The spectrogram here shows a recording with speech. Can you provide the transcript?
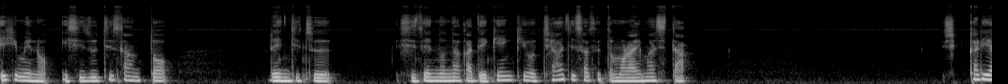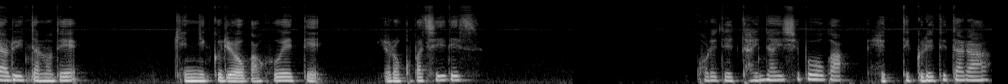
愛媛の石槌さんと連日自然の中で元気をチャージさせてもらいました。しっかり歩いたので筋肉量が増えて喜ばしいです。これで体内脂肪が減ってくれてたら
